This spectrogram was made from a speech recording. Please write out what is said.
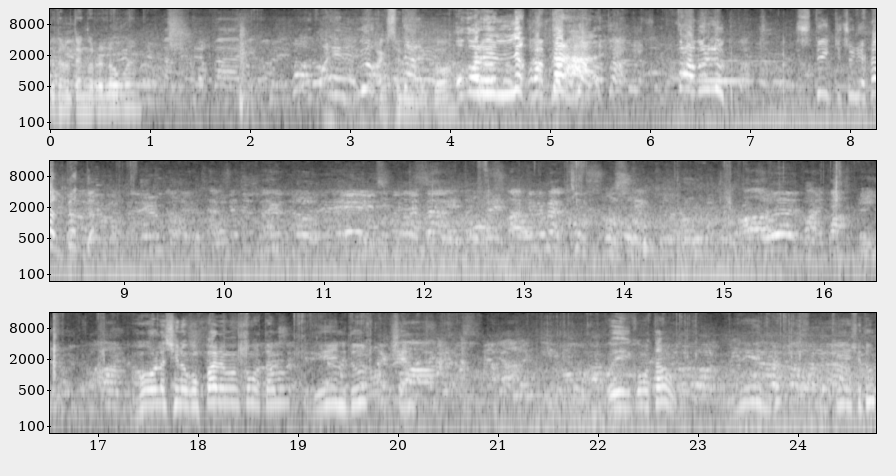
Tú no tengo reloj, weón. Axel Merico. Och vad det luktar här! Fan vad det luktar! Stinker så in i helvete! Hola, chino compadre, ¿cómo estamos? Bien, ¿y tú? Oye, ¿cómo estamos? Bien, ¿qué es tú?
